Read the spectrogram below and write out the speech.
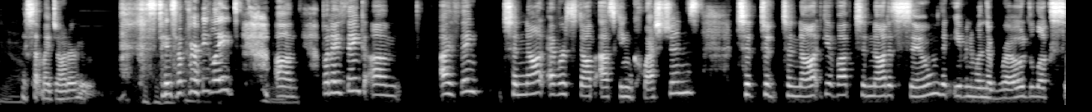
yeah. except my daughter who stays up very late yeah. um, but i think um, i think to not ever stop asking questions to, to, to not give up, to not assume that even when the road looks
